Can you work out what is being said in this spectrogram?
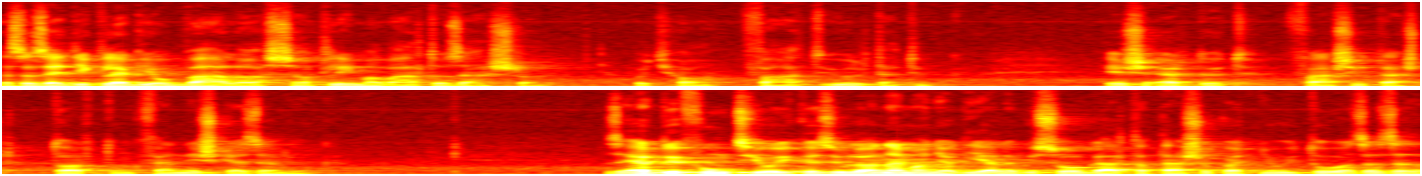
ez az egyik legjobb válasz a klímaváltozásra, hogyha fát ültetünk, és erdőt, fásítást tartunk fenn és kezelünk. Az erdő funkciói közül a nem anyagi jellegű szolgáltatásokat nyújtó, azaz az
